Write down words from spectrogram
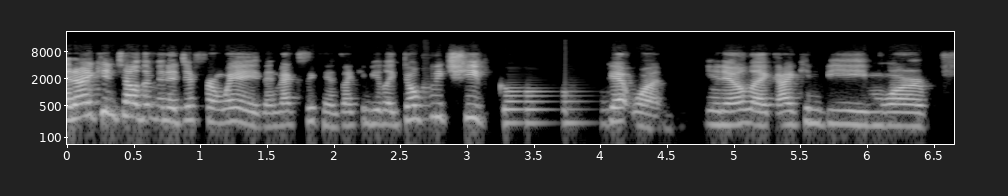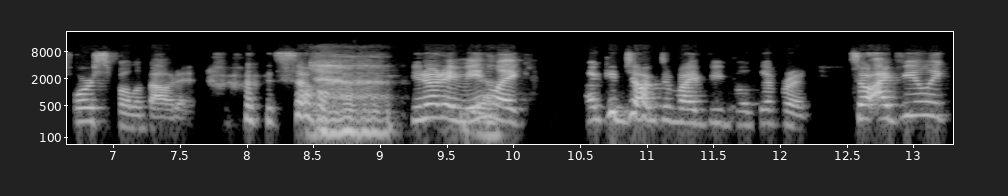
And I can tell them in a different way than Mexicans. I can be like, don't be cheap, go get one. You know, like I can be more forceful about it. so, you know what I mean? Yeah. Like I can talk to my people different. So I feel like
